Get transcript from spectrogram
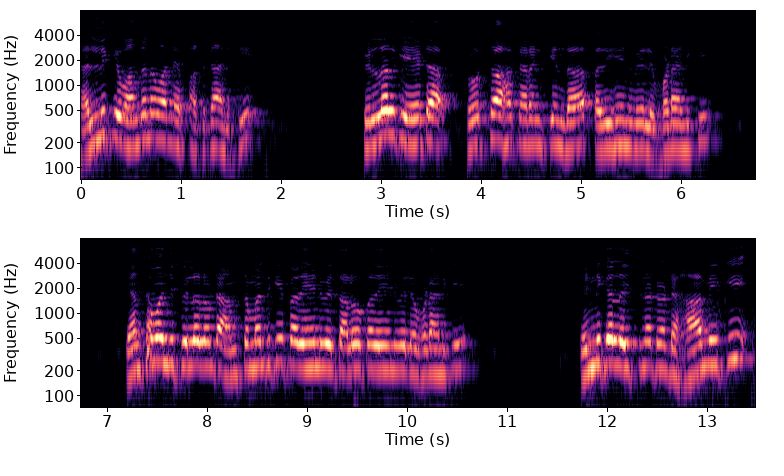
తల్లికి వందనం అనే పథకానికి పిల్లలకి ఏటా ప్రోత్సాహకరం కింద పదిహేను వేలు ఇవ్వడానికి ఎంతమంది పిల్లలు ఉంటే అంతమందికి పదిహేను వేలు తలో పదిహేను వేలు ఇవ్వడానికి ఎన్నికల్లో ఇచ్చినటువంటి హామీకి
